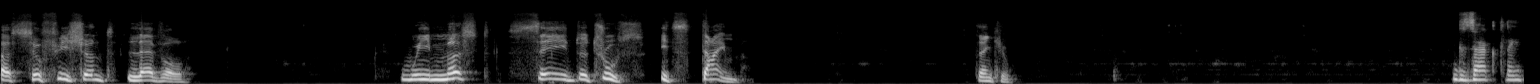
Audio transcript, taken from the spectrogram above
a sufficient level. We must say the truth. It's time. Thank you. Exactly.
